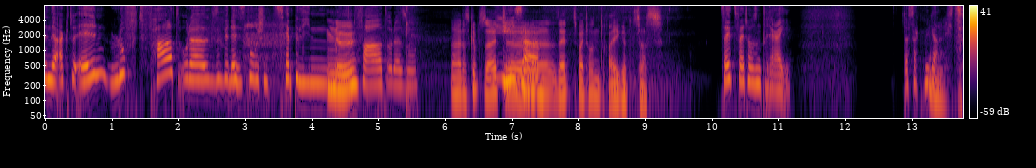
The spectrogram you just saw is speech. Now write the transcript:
in der aktuellen Luftfahrt oder sind wir in der historischen. Zeppelin-Luftfahrt oder so? Äh, das gibt's seit, ESA. äh, seit 2003 gibt's das. Seit 2003. Das sagt mir gar nichts.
